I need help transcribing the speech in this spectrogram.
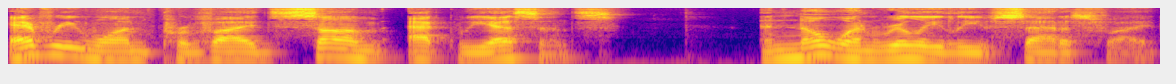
everyone provides some acquiescence and no one really leaves satisfied.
